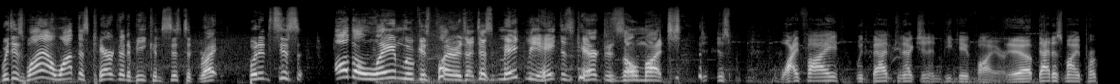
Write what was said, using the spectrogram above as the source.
which is why I want this character to be consistent, right? But it's just all the lame Lucas players that just make me hate this character so much. Just Wi-Fi with bad connection and PK fire. Yep. That is my per-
